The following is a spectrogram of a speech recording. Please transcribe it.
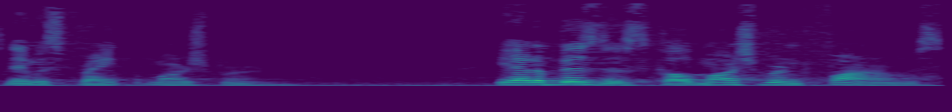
His name was Frank Marshburn. He had a business called Marshburn Farms.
